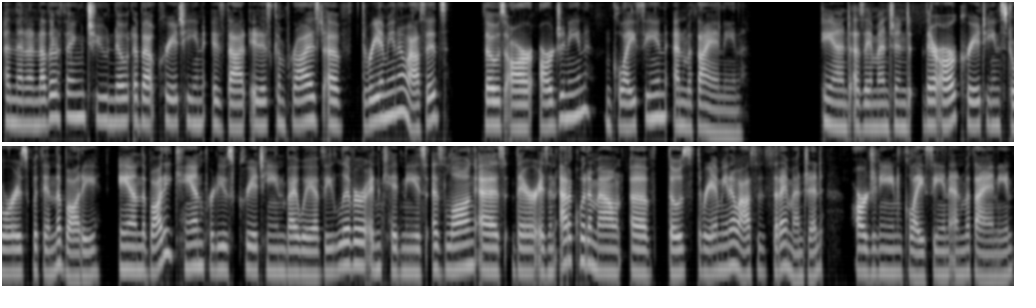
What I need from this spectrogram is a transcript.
And then another thing to note about creatine is that it is comprised of three amino acids. Those are arginine, glycine, and methionine. And as I mentioned, there are creatine stores within the body, and the body can produce creatine by way of the liver and kidneys as long as there is an adequate amount of those three amino acids that I mentioned arginine, glycine, and methionine.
